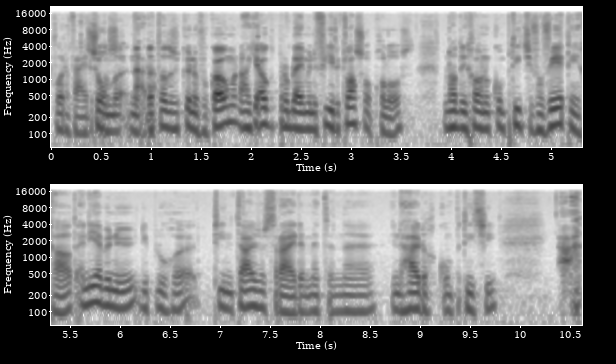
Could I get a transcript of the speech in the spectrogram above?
voor een vijfde Zonde. Nou, dat hadden ze kunnen voorkomen. Dan had je ook het probleem in de vierde klasse opgelost. Dan hadden die gewoon een competitie van 14 gehad. En die hebben nu, die ploegen, 10.000 strijden met een, uh, in de huidige competitie. Ja,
